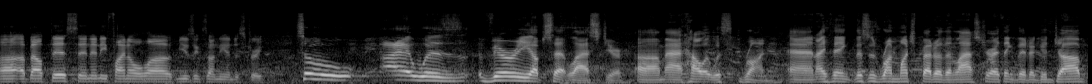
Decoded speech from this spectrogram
uh, about this and any final uh, musings on the industry? So I was very upset last year um, at how it was run, and I think this is run much better than last year. I think they did a good job.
